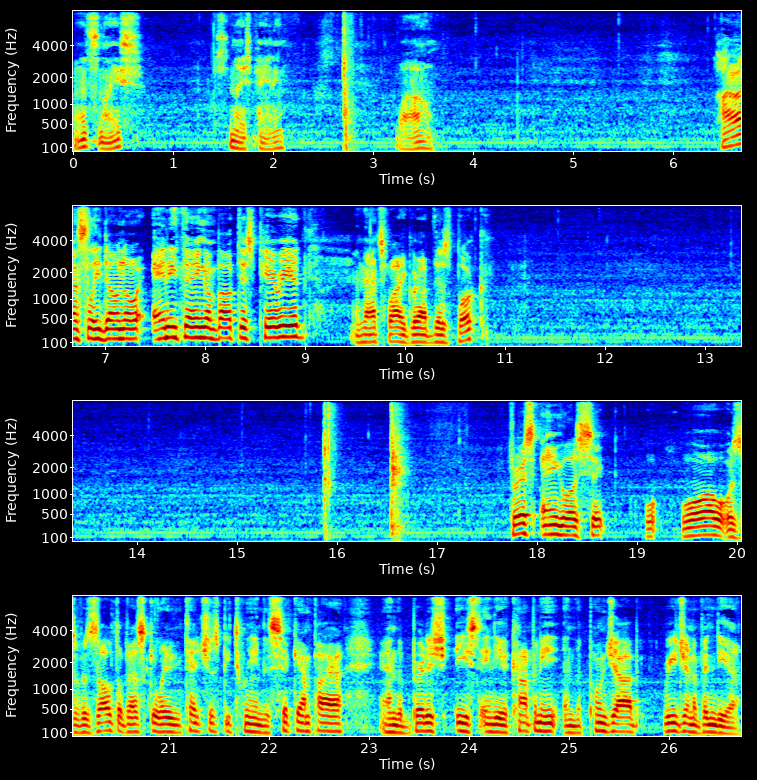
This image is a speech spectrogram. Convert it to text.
That's nice. It's a nice painting. Wow. I honestly don't know anything about this period, and that's why I grabbed this book. First Anglo-Sikh War was a result of escalating tensions between the Sikh Empire and the British East India Company in the Punjab region of India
